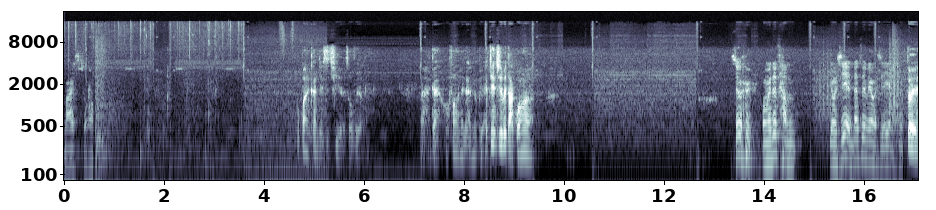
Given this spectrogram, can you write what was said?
，Maestro，我帮你看监视器了，受不了了。哎，干，我放的那个还没有变，哎，监视器被打光了。所以我们这场有斜眼，但是没有斜眼是对，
